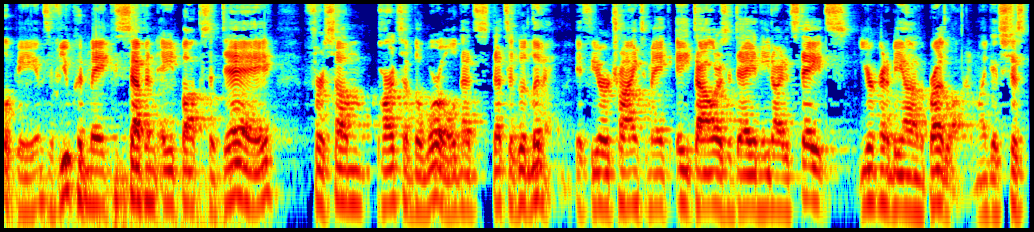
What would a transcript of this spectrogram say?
Philippines, if you could make seven, eight bucks a day for some parts of the world, that's that's a good living. If you're trying to make eight dollars a day in the United States, you're going to be on the breadline. Like it's just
